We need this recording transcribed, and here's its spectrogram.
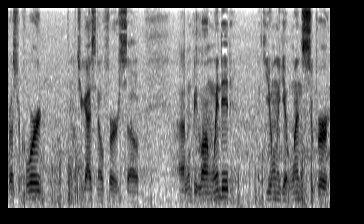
press record and let you guys know first. So uh, I won't be long-winded. I think you only get one super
